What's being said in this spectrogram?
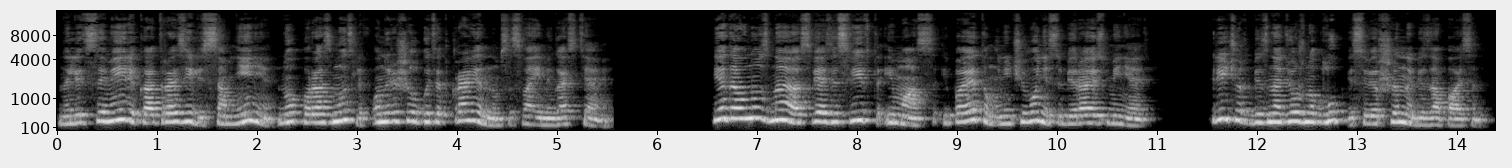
На лице Мерика отразились сомнения, но, поразмыслив, он решил быть откровенным со своими гостями. Я давно знаю о связи Свифта и Массы, и поэтому ничего не собираюсь менять. Ричард безнадежно глуп и совершенно безопасен.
